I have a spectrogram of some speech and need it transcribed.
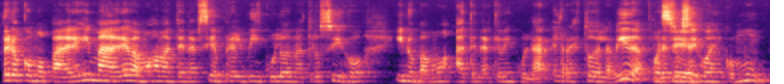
pero como padres y madre vamos a mantener siempre el vínculo de nuestros hijos y nos vamos a tener que vincular el resto de la vida por esos hijos en común.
